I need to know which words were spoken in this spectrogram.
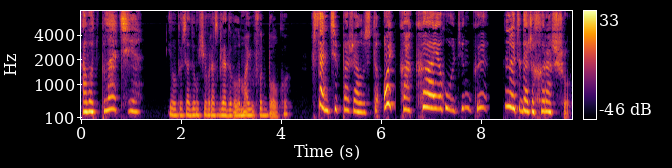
а вот платье...» Илга задумчиво разглядывала мою футболку. «Встаньте, пожалуйста. Ой, какая худенькая! Ну, это даже хорошо.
